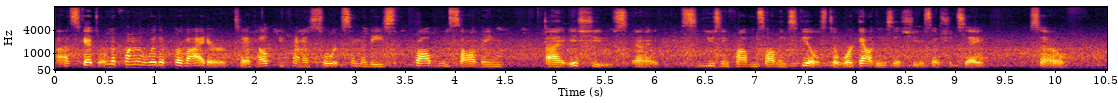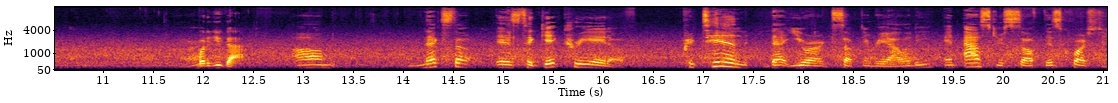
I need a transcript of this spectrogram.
uh, schedule an appointment with a provider to help you kind of sort some of these problem-solving uh, issues, uh, using problem-solving skills to work out these issues, I should say. So, what have you got? Um, next up is to get creative. Pretend that you are accepting reality and ask yourself this question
